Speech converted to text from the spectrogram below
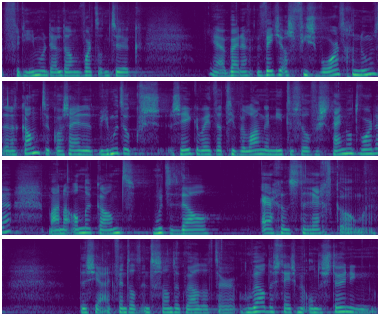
verdienmodellen, dan wordt dat natuurlijk ja, bijna een beetje als vies woord genoemd. En dat kan natuurlijk wel zijn. Je moet ook zeker weten dat die belangen niet te veel verstrengeld worden. Maar aan de andere kant moet het wel ergens terechtkomen. Dus ja, ik vind dat interessant ook wel dat er, hoewel er steeds meer ondersteuning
